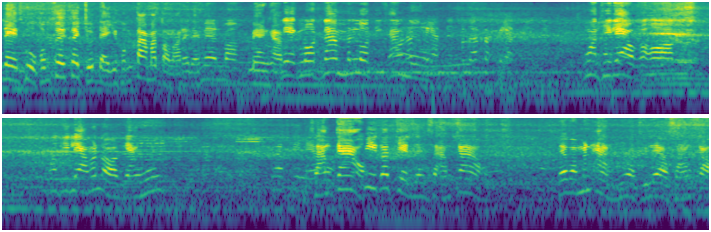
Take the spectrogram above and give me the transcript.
เลขถูกผมเคยเคยจุดแดงอยู่ผมตามมาตลอดเลยนะแมนบอกแมนครับเลขรถน้ำมันรถอีกข้างหนึ่งงวดที่แล้วก็ออกง วดที่แล้วมันออกอย่างฮึสามเก้าพี่ก็เจ็ดหนึ่งสามเก้าแต่ว่ามันอ่านงวดที่แล้วสามเก้า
